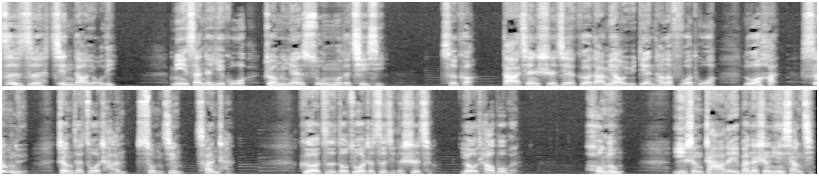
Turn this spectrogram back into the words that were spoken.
字字劲道有力，弥散着一股庄严肃穆的气息。此刻。大千世界各大庙宇殿堂的佛陀、罗汉、僧侣正在坐禅、诵经、参禅，各自都做着自己的事情，有条不紊。轰隆，一声炸雷般的声音响起，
